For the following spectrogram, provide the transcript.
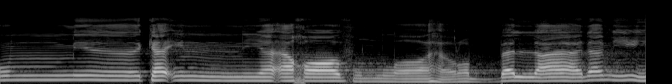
منك. إني أخاف الله رب العالمين.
